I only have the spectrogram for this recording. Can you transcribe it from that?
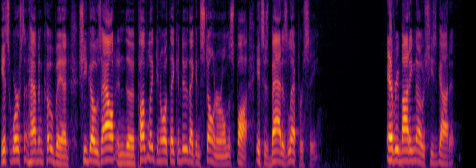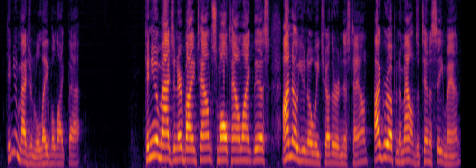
it's worse than having COVID. She goes out in the public, you know what they can do? They can stone her on the spot. It's as bad as leprosy. Everybody knows she's got it. Can you imagine a label like that? Can you imagine everybody in town, small town like this? I know you know each other in this town. I grew up in the mountains of Tennessee, man.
